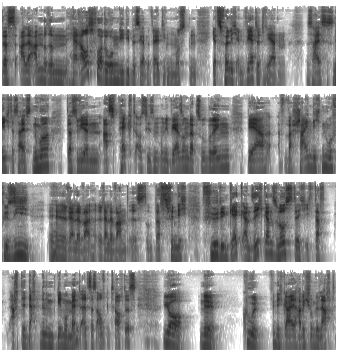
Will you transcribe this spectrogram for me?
dass alle anderen Herausforderungen, die die bisher bewältigen mussten, jetzt völlig entwertet werden. Das heißt es nicht. Das heißt nur, dass wir einen Aspekt aus diesem Universum dazu bringen, der wahrscheinlich nur für sie äh, releva relevant ist. Und das finde ich für den Gag an sich ganz lustig. Ich dachte, achte, dachte in dem Moment, als das aufgetaucht ist, ja, nee, cool, finde ich geil, habe ich schon gelacht.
